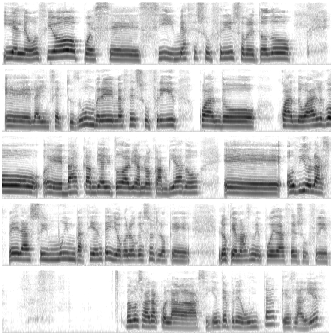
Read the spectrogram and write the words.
Y el negocio, pues eh, sí, me hace sufrir sobre todo eh, la incertidumbre, me hace sufrir cuando, cuando algo eh, va a cambiar y todavía no ha cambiado. Odio la espera, soy muy impaciente y yo creo que eso es lo que, lo que más me puede hacer sufrir. Vamos ahora con la siguiente pregunta, que es la 10.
